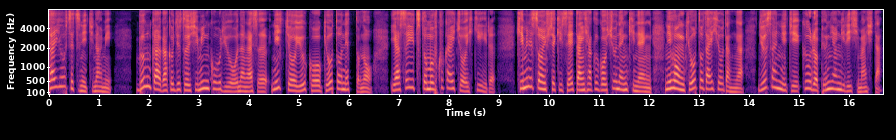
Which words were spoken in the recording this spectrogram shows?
太陽節にちなみ、文化学術市民交流を促す日朝友好京都ネットの安井務副会長率いる、キミルソン主席生誕105周年記念日本京都代表団が13日空路平壌切りしました。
